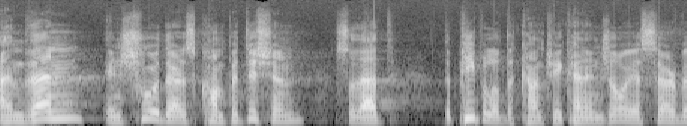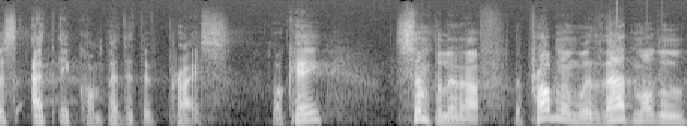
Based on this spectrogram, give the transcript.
and then ensure there's competition so that the people of the country can enjoy a service at a competitive price. Okay? Simple enough. The problem with that model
